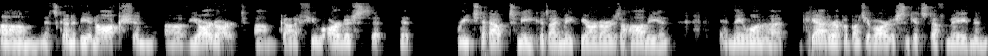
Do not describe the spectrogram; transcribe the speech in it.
Um, it's going to be an auction of yard art. Um, got a few artists that that reached out to me because I make the art art as a hobby and and they want to gather up a bunch of artists and get stuff made and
